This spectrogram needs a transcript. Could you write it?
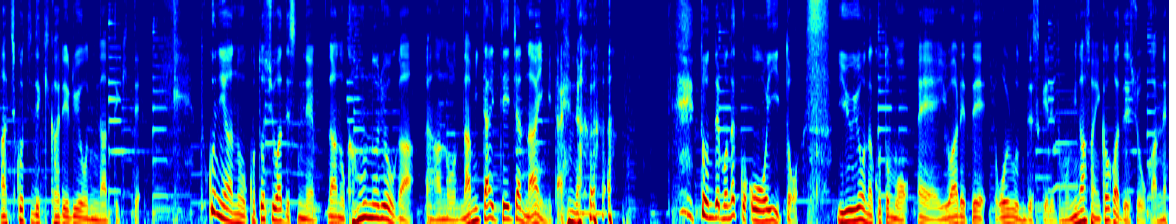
あちこちで聞かれるようになってきて。特にあの今年はですねあの花粉の量があの並大抵じゃないみたいな とんでもなく多いというようなことも、えー、言われておるんですけれども皆さんいかがでしょうかね。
